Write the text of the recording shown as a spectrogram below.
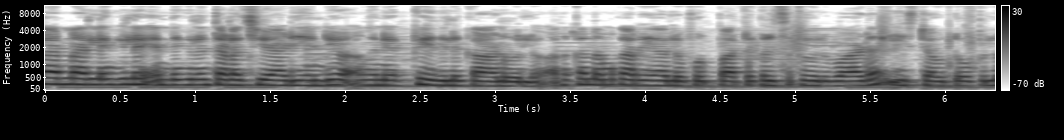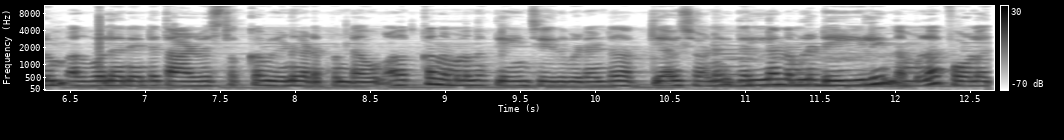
കാരണം അല്ലെങ്കിൽ എന്തെങ്കിലും തിളച്ചിയാടിയന്റെയോ അങ്ങനെയൊക്കെ ഇതിൽ കാണുമല്ലോ. അതൊക്കെ നമുക്കറിയാമല്ലോ ഫുഡ് പാർട്ടിക്കിൾസ് ഒക്കെ ഒരുപാട് ഈ സ്റ്റൗ ടോപ്പിലും അതുപോലെ തന്നെ എന്റെ താഴ്വശത്തൊക്കെ വീണ് കിടപ്പുണ്ടാവും. അതൊക്കെ നമ്മളൊന്ന് ക്ലീൻ ചെയ്ത് വിടേണ്ടത് അത്യാവശ്യമാണ്. ഇതെല്ലാം നമ്മൾ ഡെയിലി നമ്മൾ ഫോളോ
